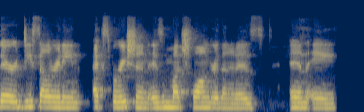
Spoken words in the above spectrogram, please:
their decelerating expiration is much longer than it is in a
